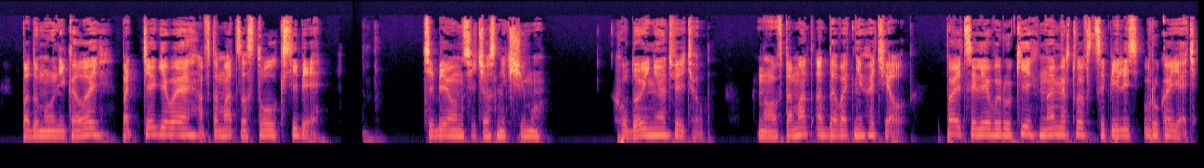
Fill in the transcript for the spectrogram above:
— подумал Николай, подтягивая автомат за ствол к себе. «Тебе он сейчас ни к чему». Худой не ответил, но автомат отдавать не хотел. Пальцы левой руки намертво вцепились в рукоять.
